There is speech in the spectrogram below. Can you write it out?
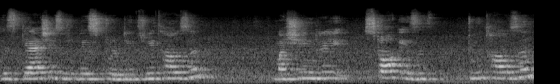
his cash is rupees 23,000, machinery stock is 2,000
